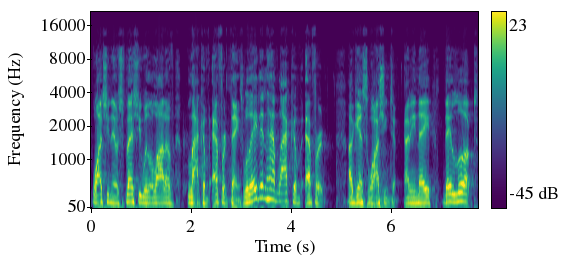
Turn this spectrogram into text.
watching them, especially with a lot of lack of effort things. Well, they didn't have lack of effort against Washington. I mean, they, they looked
